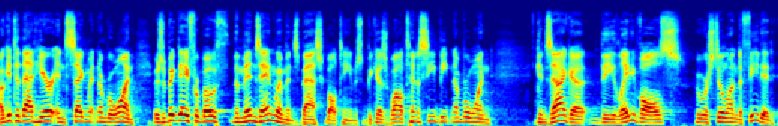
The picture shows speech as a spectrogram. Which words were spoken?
I'll get to that here in segment number one. It was a big day for both the men's and women's basketball teams because while Tennessee beat number one Gonzaga, the Lady Vols, who are still undefeated,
